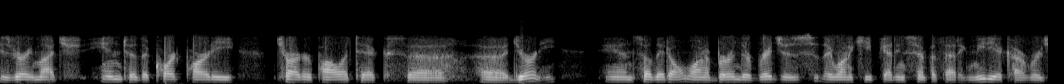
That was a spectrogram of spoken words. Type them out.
is very much into the court party charter politics uh, uh, journey. And so they don't want to burn their bridges. They want to keep getting sympathetic media coverage.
